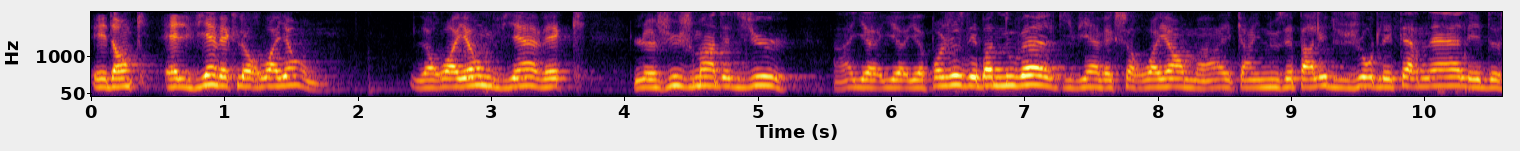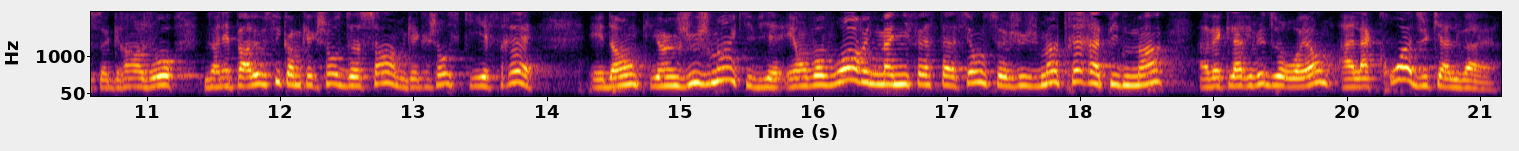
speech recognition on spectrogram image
Et donc, elle vient avec le royaume. Le royaume vient avec le jugement de Dieu. Hein, il n'y a, pas juste des bonnes nouvelles qui viennent avec ce royaume. Hein. Et quand il nous est parlé du jour de l'éternel et de ce grand jour, il nous en est parlé aussi comme quelque chose de sombre, quelque chose qui effraie. Et donc, il y a un jugement qui vient. Et on va voir une manifestation de ce jugement très rapidement avec l'arrivée du royaume à la croix du calvaire,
